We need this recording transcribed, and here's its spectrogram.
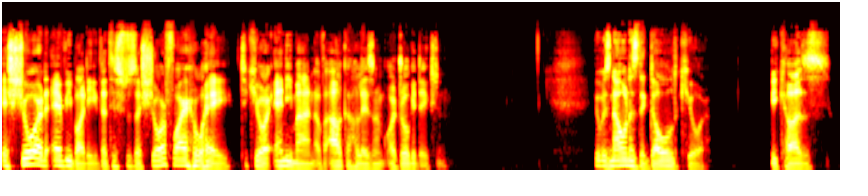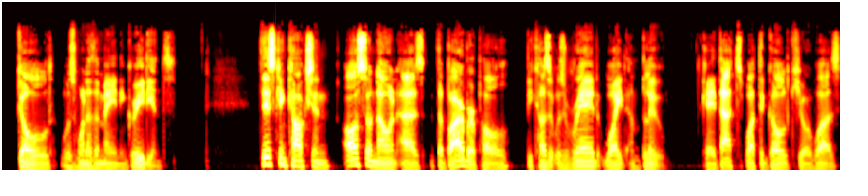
assured everybody that this was a surefire way to cure any man of alcoholism or drug addiction. It was known as the gold cure because gold was one of the main ingredients. This concoction, also known as the barber pole, because it was red, white, and blue. Okay, that's what the gold cure was.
